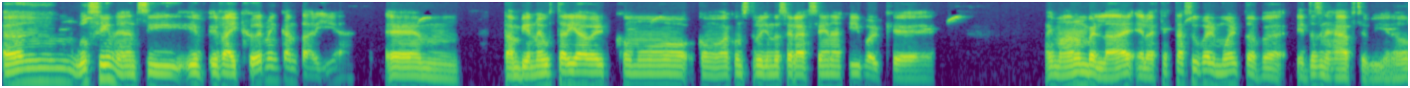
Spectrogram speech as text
Um, we'll see, man. Si, if, if I could, me encantaría. Em, también me gustaría ver cómo, cómo va construyéndose la escena aquí, porque, ay, mano, en verdad, el oeste está súper muerto, but it doesn't have to be, you know?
